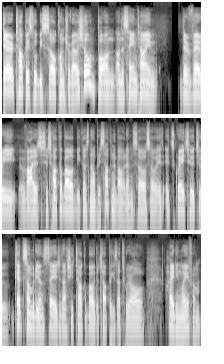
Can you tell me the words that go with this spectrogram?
their topics will be so controversial, but on, on the same time, they're very valid to talk about because nobody's talking about them. So so it, it's great to to get somebody on stage and actually talk about the topics that we're all hiding away from.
